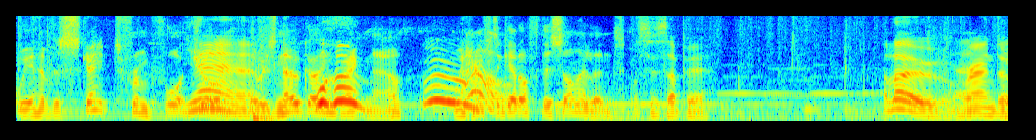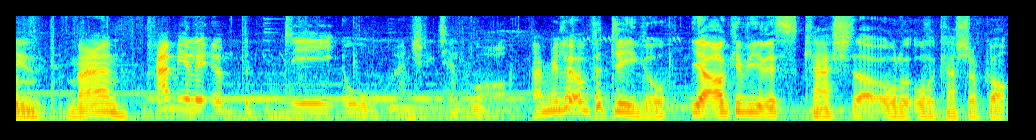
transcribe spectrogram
We have escaped from Fort Yeah. Joy. There is no going back now. We have to get off this island. What's this up here? Hello, random you. man. Amulet of the D. Oh, actually, tell you what. Amulet of the Deagle. Yeah, I'll give you this cash, uh, all, all the cash I've got.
